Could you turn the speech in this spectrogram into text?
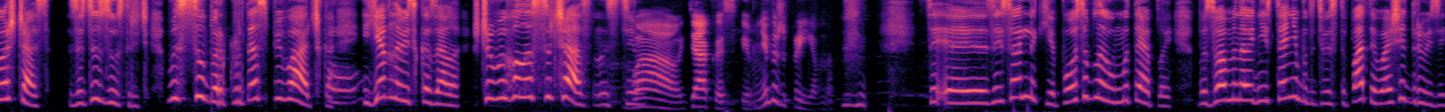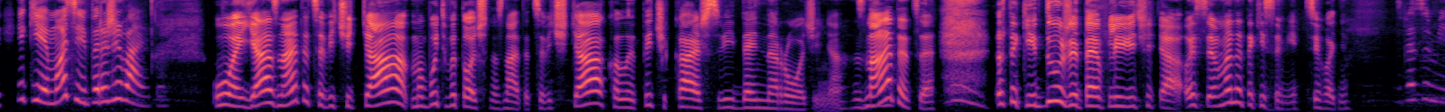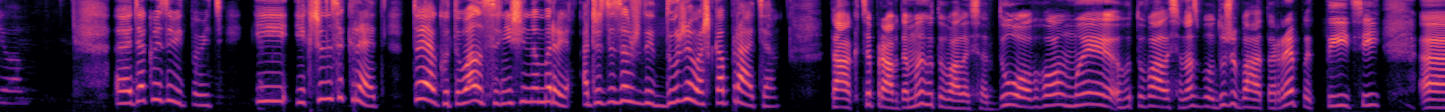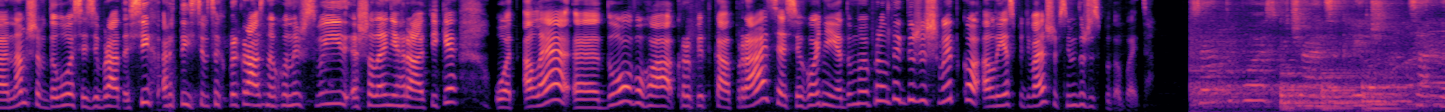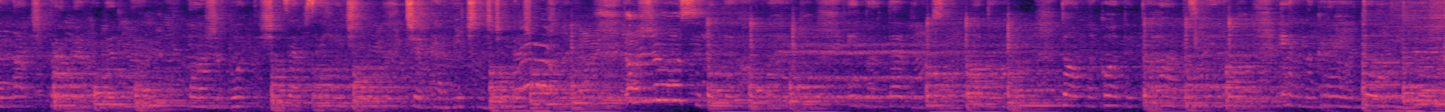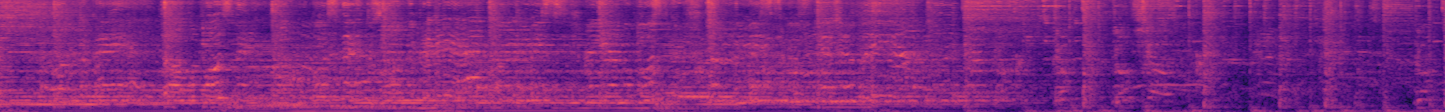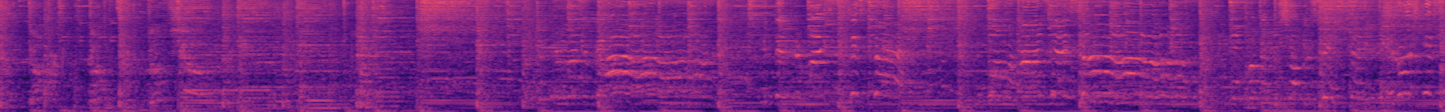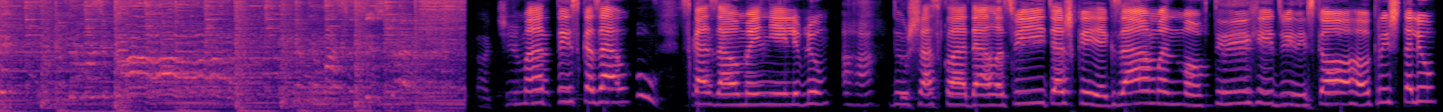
Ваш час, за цю зустріч. Ви супер крута співачка. І я б навіть сказала, що ви голос сучасності. Вау, дякую, Софія. Мені дуже приємно. Цей, е, цей сольник є по-особливому теплий, бо з вами на одній сцені будуть виступати ваші друзі. Які емоції переживаєте? Ой, я знаєте, це відчуття, мабуть, ви точно знаєте це відчуття, коли ти чекаєш свій день народження. Знаєте це? Ось такі дуже теплі відчуття. Ось у мене такі самі сьогодні. Зрозуміла. Е, дякую за відповідь. І якщо не секрет, то як готували сценічні номери, адже це завжди дуже важка праця. Так, це правда. Ми готувалися довго. Ми готувалися. У нас було дуже багато репетицій. Е, нам ще вдалося зібрати всіх артистів цих прекрасних. Вони ж свої шалені графіки. От, але е, довга кропітка праця сьогодні. Я думаю, пролетить дуже швидко, але я сподіваюся, що всім дуже сподобається. За тобою скучається кліч, це не наче від них. Може бути, що це психічно, чи кармічно, що теж можливо. Тож живу собі тихо мирно, і про тебе мені Ага. Душа складала свій тяжкий екзамен, мов тихий двінівського кришталю.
